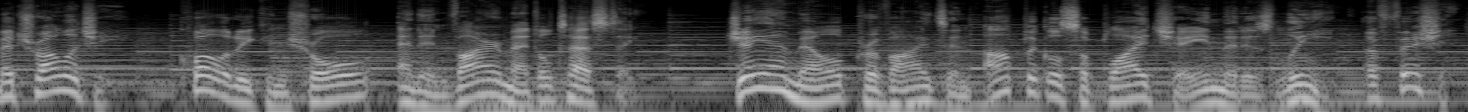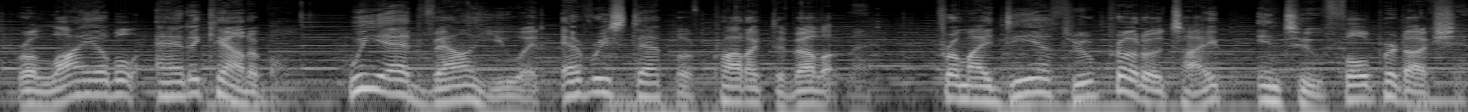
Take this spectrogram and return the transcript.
metrology, quality control, and environmental testing. JML provides an optical supply chain that is lean, efficient, reliable, and accountable. We add value at every step of product development, from idea through prototype into full production.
